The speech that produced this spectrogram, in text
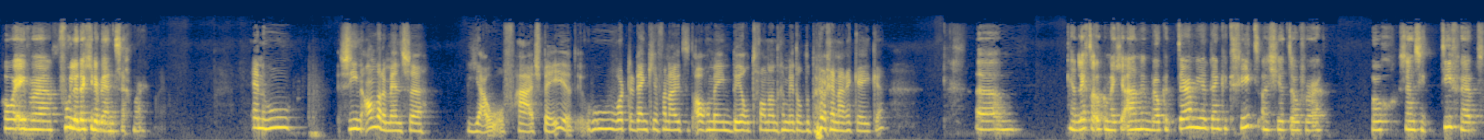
gewoon even voelen dat je er bent, zeg maar. En hoe zien andere mensen jou of HSP? Hoe wordt er, denk je, vanuit het algemeen beeld van een gemiddelde burger naar gekeken? Um, het ligt er ook een beetje aan in welke term je het denk ik giet. Als je het over hoogsensitief hebt,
